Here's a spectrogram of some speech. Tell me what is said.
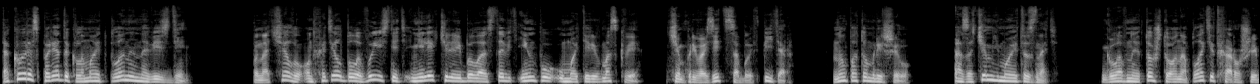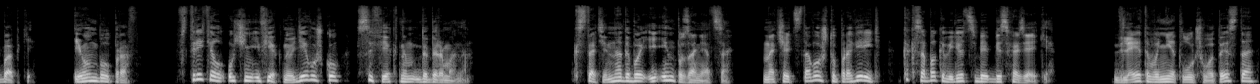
Такой распорядок ломает планы на весь день. Поначалу он хотел было выяснить, не легче ли было оставить Инпу у матери в Москве, чем привозить с собой в Питер. Но потом решил, а зачем ему это знать? Главное то, что она платит хорошие бабки. И он был прав. Встретил очень эффектную девушку с эффектным доберманом. Кстати, надо бы и инпу заняться. Начать с того, что проверить, как собака ведет себя без хозяйки. Для этого нет лучшего теста,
